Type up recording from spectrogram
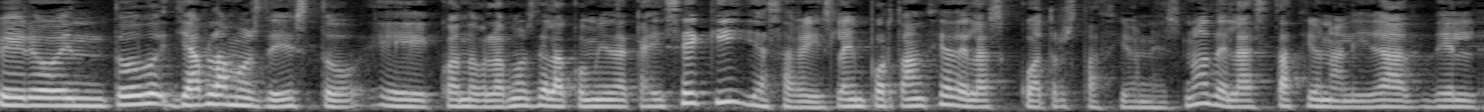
pero en todo, ya hablamos de esto eh, cuando hablamos de la comida kaiseki, ya sabéis, la importancia de las cuatro estaciones, ¿no? De la estacionalidad, del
